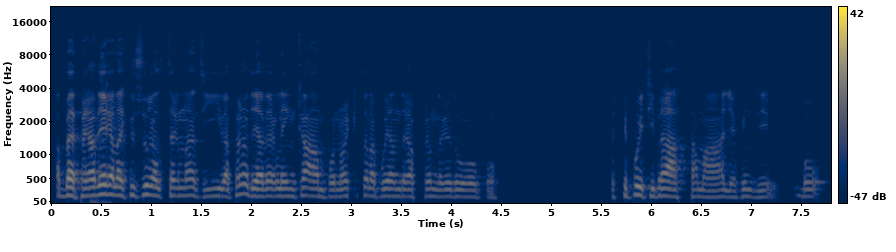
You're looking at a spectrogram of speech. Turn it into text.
Vabbè, per avere la chiusura alternativa, però devi averla in campo, non è che te la puoi andare a prendere dopo. Perché poi ti tratta maglia, quindi, boh.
